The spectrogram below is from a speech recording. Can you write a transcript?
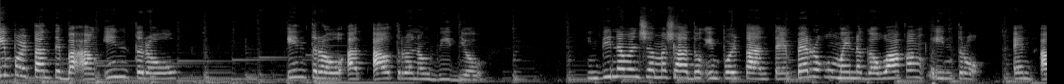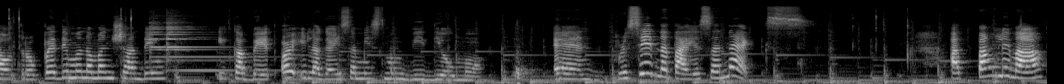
importante ba ang intro, intro at outro ng video? Hindi naman siya masyadong importante, pero kung may nagawa kang intro and outro, pwede mo naman siya ding ikabit or ilagay sa mismong video mo. And proceed na tayo sa next. At panglima,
